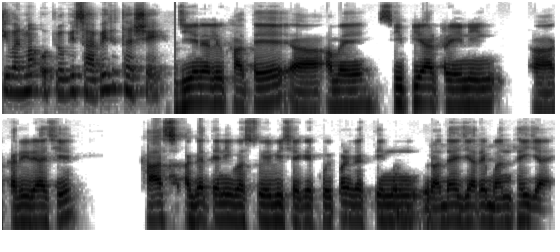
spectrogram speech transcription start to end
જીવનમાં ઉપયોગી સાબિત થશે. જીએનએલયુ ખાતે અમે સીપીઆર ટ્રેનિંગ કરી રહ્યા છીએ. ખાસ અગત્યની વસ્તુ એવી છે કે કોઈ પણ વ્યક્તિનું હૃદય જ્યારે બંધ થઈ જાય,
